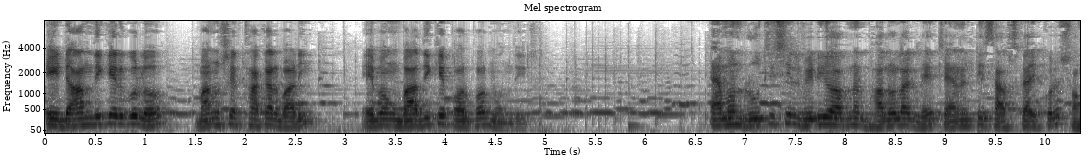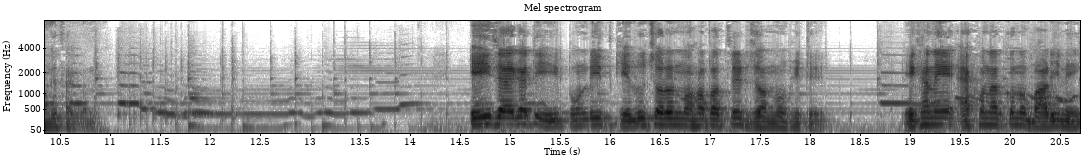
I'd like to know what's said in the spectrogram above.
এই ডান দিকেরগুলো মানুষের থাকার বাড়ি এবং বাদিকে পরপর মন্দির। এমন রুচিশীল ভিডিও আপনার ভালো লাগলে চ্যানেলটি সাবস্ক্রাইব করে সঙ্গে থাকবেন। এই জায়গাটি পণ্ডিত কেলুচরণ মহাপাত্রের জন্মভিটে। এখানে এখন আর কোনো বাড়ি নেই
